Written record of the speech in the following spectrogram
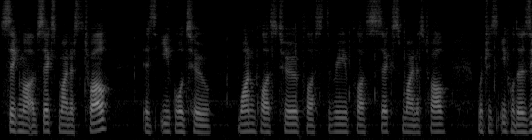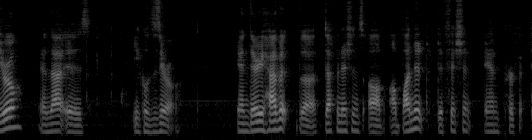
sigma of 6 minus 12 is equal to 1 plus 2 plus 3 plus 6 minus 12, which is equal to 0, and that is equal to 0. And there you have it, the definitions of abundant, deficient, and perfect.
